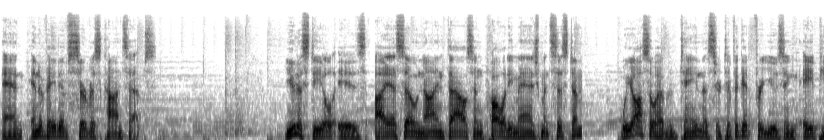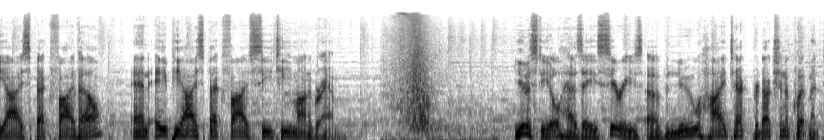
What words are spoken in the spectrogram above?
and innovative service concepts. Unisteel is ISO 9000 quality management system we also have obtained the certificate for using API Spec 5L and API Spec 5 CT monogram. Unisteel has a series of new high-tech production equipment,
